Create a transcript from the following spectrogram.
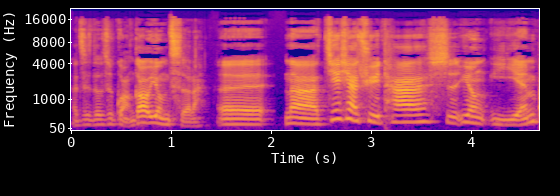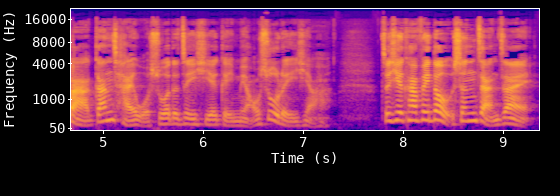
啊，这都是广告用词了。呃，那接下去他是用语言把刚才我说的这些给描述了一下哈。这些咖啡豆生长在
